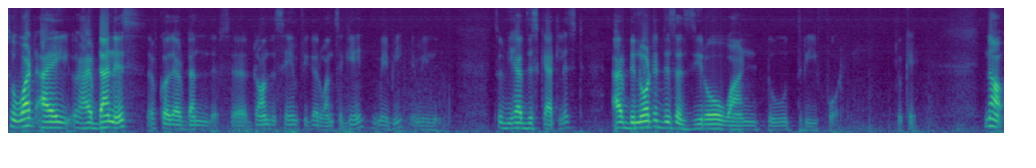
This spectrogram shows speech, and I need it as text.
so what I have done is of course, I have done this uh, drawn the same figure once again maybe I mean. So, we have this catalyst I have denoted this as 0, 1, 2, 3, 4. Okay. Now,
